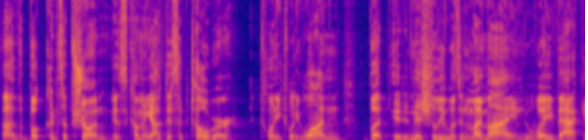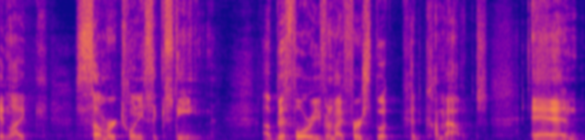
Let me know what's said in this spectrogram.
uh, the book Concepcion is coming out this October 2021, but it initially was in my mind way back in like summer 2016, uh, before even my first book had come out. And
